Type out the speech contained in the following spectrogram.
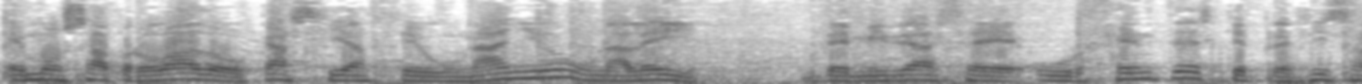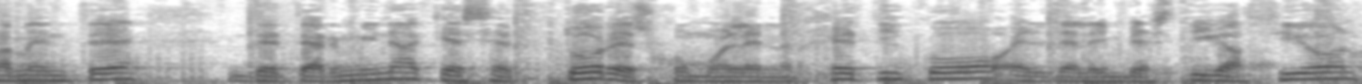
Hemos aprobado casi hace un año una ley de medidas eh, urgentes que precisamente determina que sectores como el energético, el de la investigación,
